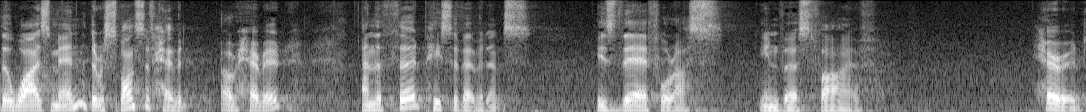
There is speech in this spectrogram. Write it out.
the wise men, the response of Herod, of Herod and the third piece of evidence is there for us in verse 5. Herod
